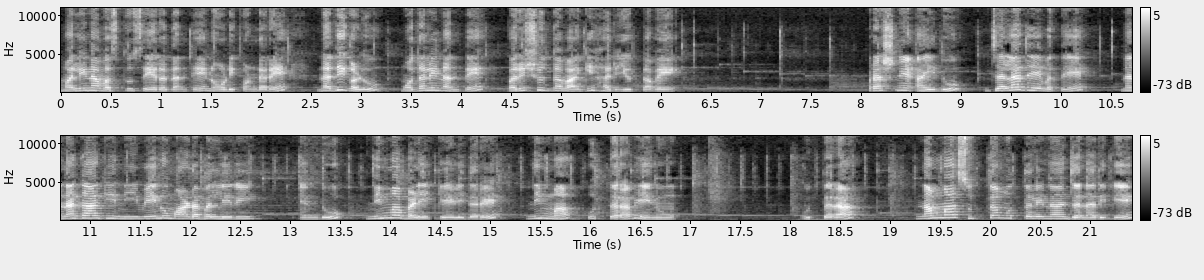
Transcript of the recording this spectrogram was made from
ಮಲಿನ ವಸ್ತು ಸೇರದಂತೆ ನೋಡಿಕೊಂಡರೆ ನದಿಗಳು ಮೊದಲಿನಂತೆ ಪರಿಶುದ್ಧವಾಗಿ ಹರಿಯುತ್ತವೆ. ಪ್ರಶ್ನೆ ಐದು, ಜಲದೇವತೆ, ನನಗಾಗಿ ನೀವೇನು ಮಾಡಬಲ್ಲಿರಿ? ಎಂದು ನಿಮ್ಮ ಬಳಿ ಕೇಳಿದರೆ ನಿಮ್ಮ ಉತ್ತರವೇನು? ಉತ್ತರ ನಮ್ಮ ಸುತ್ತಮುತ್ತಲಿನ ಜನರಿಗೆ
